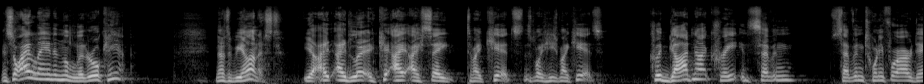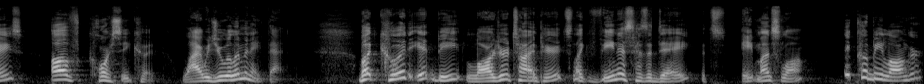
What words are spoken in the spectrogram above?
And so I land in the literal camp. Now, to be honest, yeah, I, I, I say to my kids, this is what teach my kids. Could God not create in seven, seven 24 hour days? Of course He could. Why would you eliminate that? But could it be larger time periods? Like Venus has a day that's eight months long. It could be longer.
